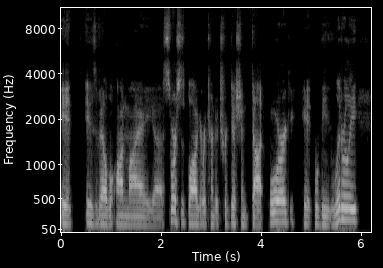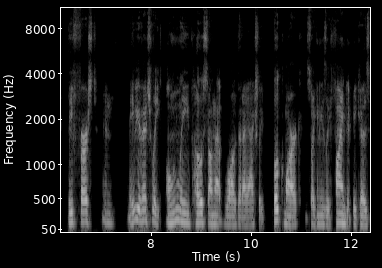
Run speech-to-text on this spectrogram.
It is available on my uh, sources blog at returntotradition.org. It will be literally the first and maybe eventually only post on that blog that I actually bookmark so I can easily find it because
